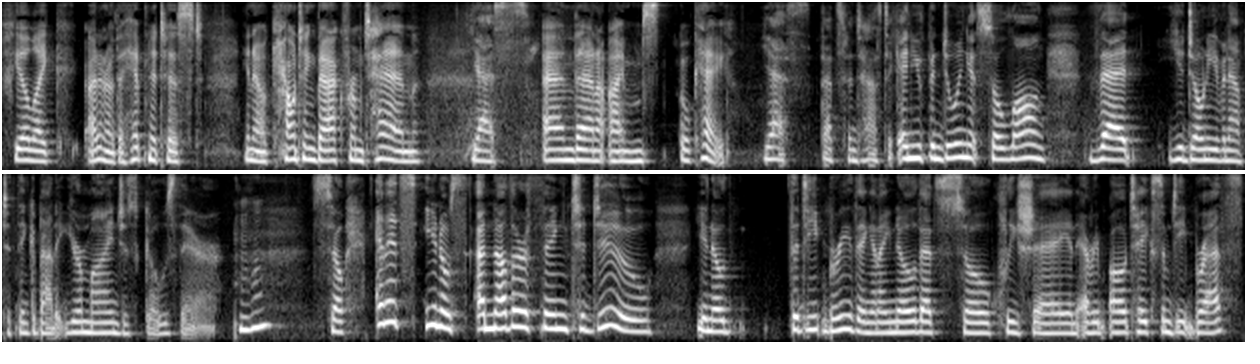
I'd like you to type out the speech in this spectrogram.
feel like, I don't know, the hypnotist, you know, counting back from 10. Yes. And then I'm okay. Yes, that's fantastic. And you've been doing it so long that you don't even have to think about it. Your mind just goes there. Mm-hmm. So, and it's, you know, another thing to do, you know, the deep breathing and i know that's so cliche and every oh take some deep breaths.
